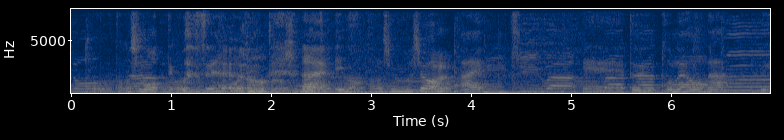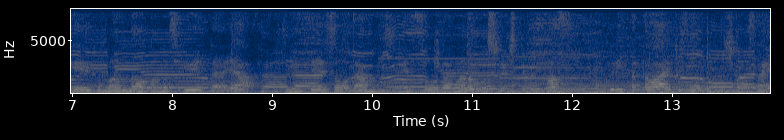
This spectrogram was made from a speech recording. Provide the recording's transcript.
今日を楽しもうってことですね。はい、今を楽しみましょう。ははいい、えーというこのような不平不満の罵りレターや人生相談、ビジネス相談など募集しております。送り方はエピソードの詳細欄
